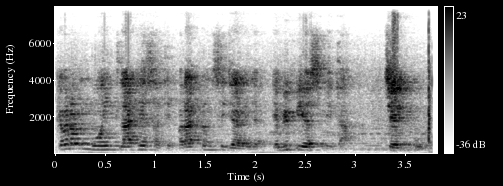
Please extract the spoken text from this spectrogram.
કેમેરામેન મોહિત લાઠિયા સાથે પરાક્રમસિંહ જાડેજા એબીપી અસ્મિતા જેતપુર.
